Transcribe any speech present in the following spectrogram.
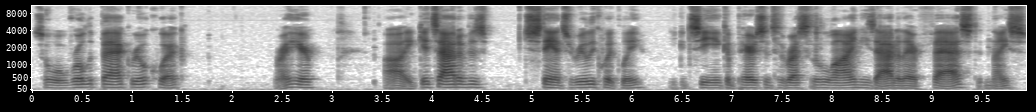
So we'll roll it back real quick right here. Uh, he gets out of his stance really quickly. You can see in comparison to the rest of the line, he's out of there fast. Nice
